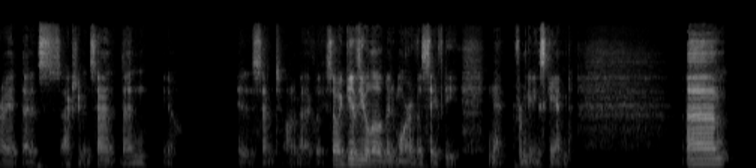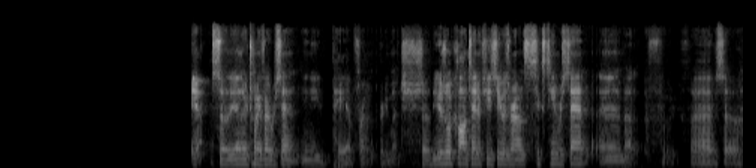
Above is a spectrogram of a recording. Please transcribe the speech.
right, that it's actually been sent, then you know it is sent automatically. So it gives you a little bit more of a safety net from getting scammed. Um, Yeah. So the other 25% you need to pay up front pretty much. So the usual content of TC was around 16% and about 45. So,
